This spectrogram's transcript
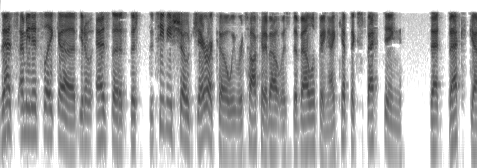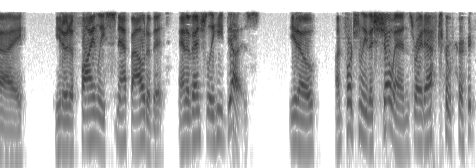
that's I mean it's like uh you know as the, the the TV show Jericho we were talking about was developing I kept expecting that Beck guy you know to finally snap out of it and eventually he does you know unfortunately the show ends right afterwards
